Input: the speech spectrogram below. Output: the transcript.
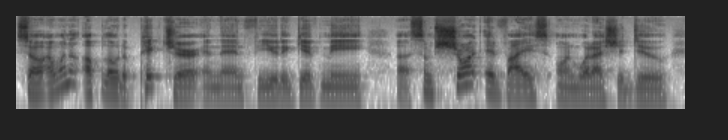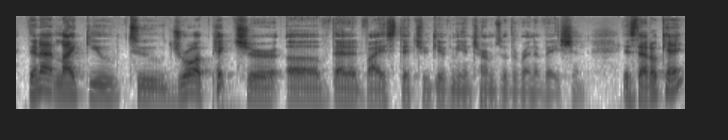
So I want to upload a picture and then for you to give me uh, some short advice on what I should do. Then I'd like you to draw a picture of that advice that you give me in terms of the renovation. Is that okay?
